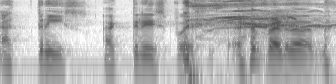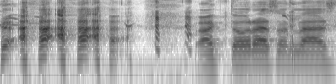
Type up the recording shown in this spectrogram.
Actriz. Actriz, pues. Perdón. Actoras son las.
